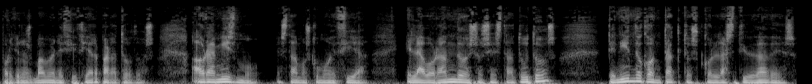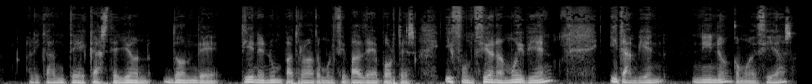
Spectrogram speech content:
porque nos va a beneficiar para todos. Ahora mismo estamos, como decía, elaborando esos estatutos, teniendo contactos con las ciudades Alicante, Castellón, donde tienen un patronato municipal de deportes y funciona muy bien. Y también Nino, como decías,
